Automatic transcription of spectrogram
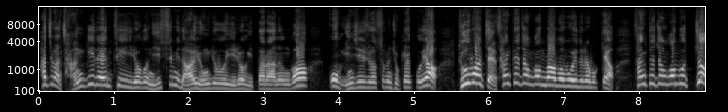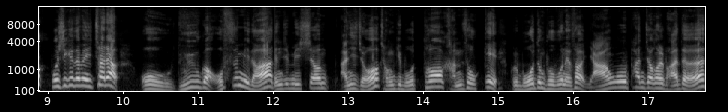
하지만 장기 렌트 이력은 있습니다. 용도 이력이 있다라는 거 꼭 인지해 주셨으면 좋겠고요. 두 번째 상태 점검부 한번 보여드려 볼게요. 상태 점검부 쭉 보시게 되면 이 차량 오 누유가 없습니다 엔진 미션 아니죠 전기 모터 감속기 그리고 모든 부분에서 양호 판정을 받은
